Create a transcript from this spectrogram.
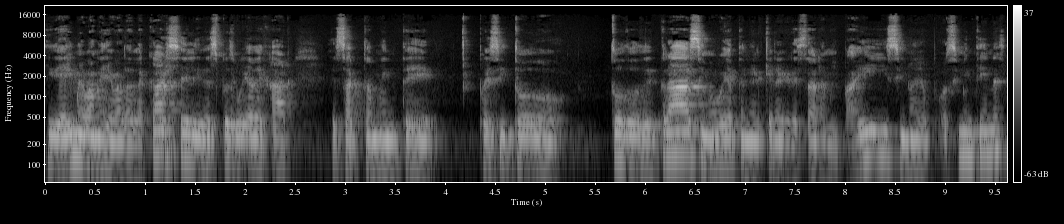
y de ahí me van a llevar a la cárcel y después voy a dejar exactamente, pues sí, todo, todo detrás y me voy a tener que regresar a mi país, si no hay ¿sí me entiendes?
